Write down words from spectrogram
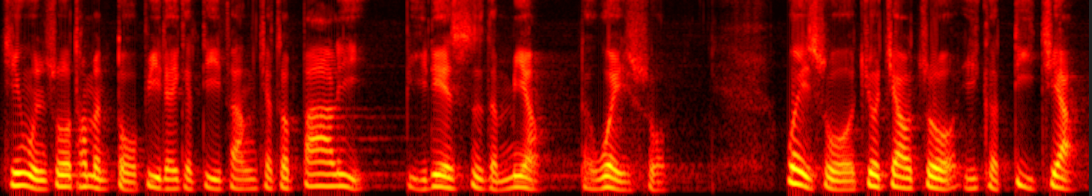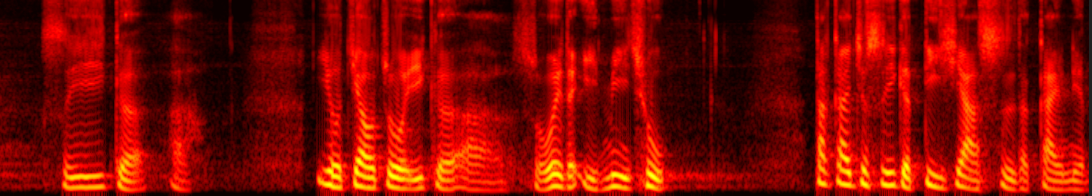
经文说，他们躲避了一个地方，叫做巴利比列士的庙的卫所。卫所就叫做一个地窖，是一个啊，又叫做一个啊所谓的隐秘处。大概就是一个地下室的概念，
